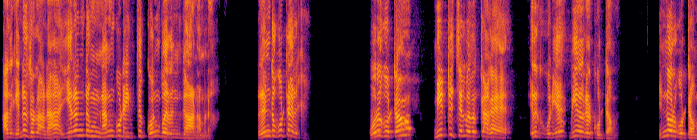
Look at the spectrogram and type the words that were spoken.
அதுக்கு என்ன சொல்றான்னா இரண்டும் நன்குடைத்து கொன்பெருங்கானம்னா. ரெண்டு கூட்டம் இருக்கு. ஒரு கூட்டம் மீட்டு செல்வதற்காக இருக்கக்கூடிய வீரர்கள் கூட்டம். இன்னொரு கூட்டம்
